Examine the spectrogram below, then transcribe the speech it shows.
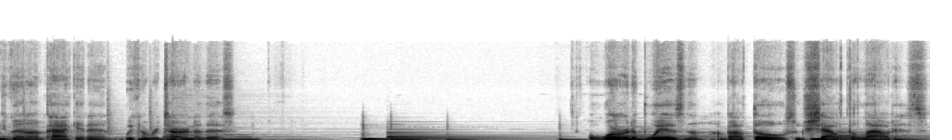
You can unpack it and we can return to this. A word of wisdom about those who shout the loudest,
